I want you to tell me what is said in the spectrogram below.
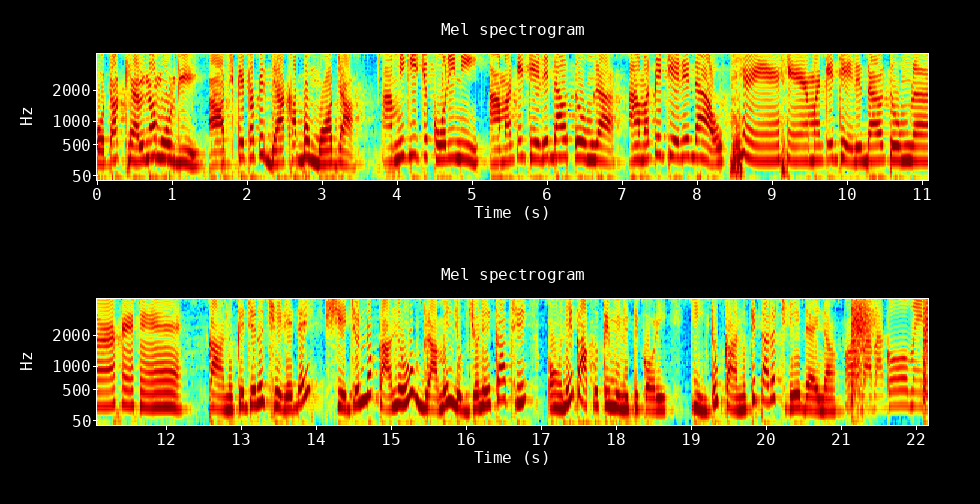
ওটা খেলনা মুরগি। আজকে তোকে দেখাবো মজা। আমি কিছু করিনি। আমাকে ছেড়ে দাও তোমরা। আমাকে ছেড়ে দাও। হ্যাঁ হ্যাঁ আমাকে ছেড়ে দাও তোমরা। হ্যাঁ হ্যাঁ। কানুকে যেন ছেড়ে দেয় সেজন্য কানু গ্রামের লোকজনের কাছে অনেক আকতি মিনতি করে। কিন্তু কানুকে তারা ছেড়ে দেয় না। ও বাবা গো মেরে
